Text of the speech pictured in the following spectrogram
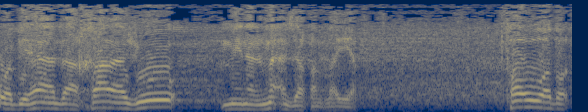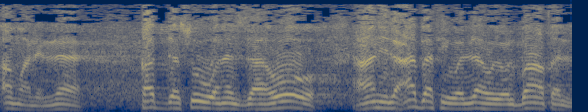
وبهذا خرجوا من المأزق الضيق. فوضوا الأمر لله قدسوا ونزهوه عن العبث واللهو والباطل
